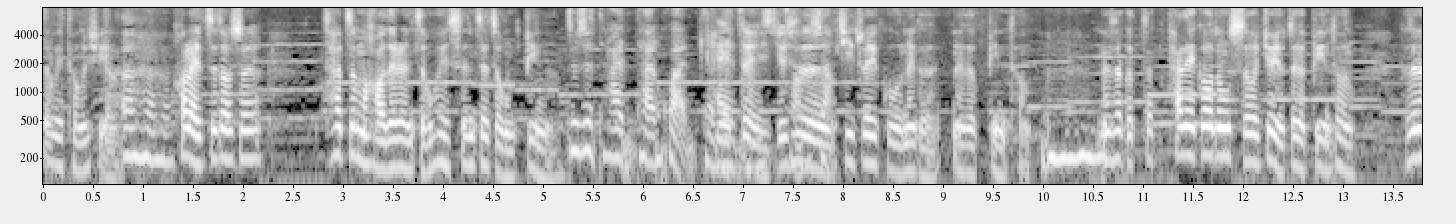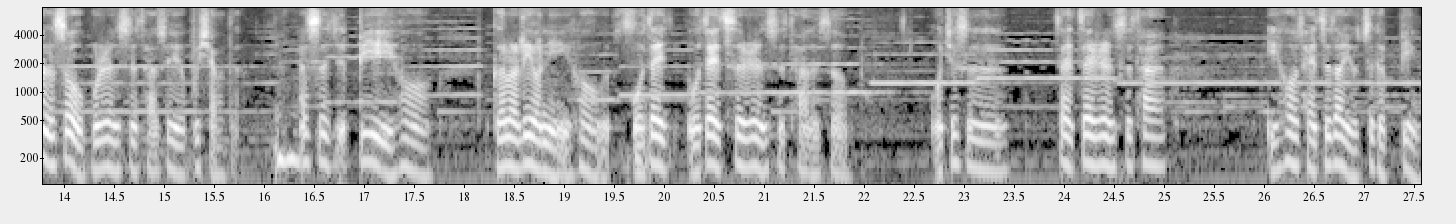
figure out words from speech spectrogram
这位同学了。后来知道说，他这么好的人，怎么会生这种病啊？就是他很瘫痪。哎，对，就是脊椎骨那个那个病痛。嗯，那这个他他在高中时候就有这个病痛，可是那个时候我不认识他，所以我不晓得。嗯。但是毕业以后，隔了六年以后，我再我再次认识他的时候，我就是。在在认识他以后，才知道有这个病。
